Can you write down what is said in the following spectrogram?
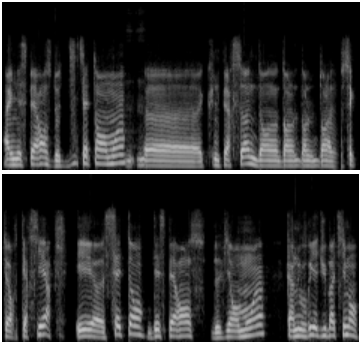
a une espérance de 17 ans en moins mm-hmm. qu'une personne dans, dans, dans, le secteur tertiaire et 7 ans d'espérance de vie en moins qu'un ouvrier du bâtiment.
